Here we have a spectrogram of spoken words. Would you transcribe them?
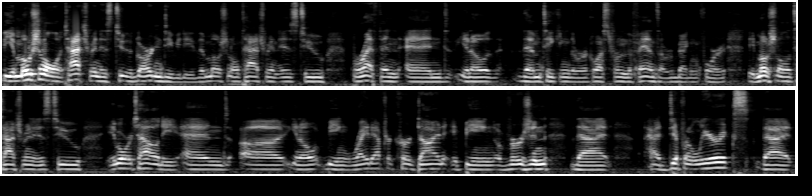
the emotional attachment is to the garden dvd the emotional attachment is to breath and and you know them taking the request from the fans that were begging for it the emotional attachment is to immortality and uh you know being right after kurt died it being a version that had different lyrics that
